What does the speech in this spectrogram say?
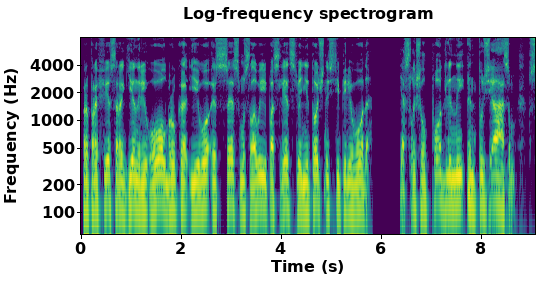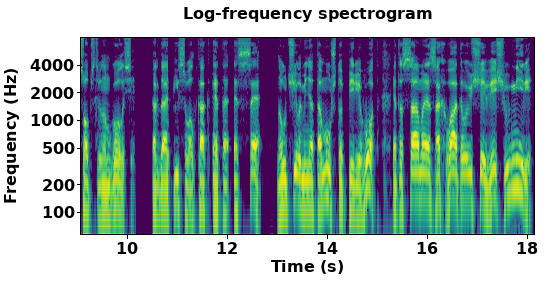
про профессора Генри Уолбрука и его эссе «Смысловые последствия неточности перевода». Я слышал подлинный энтузиазм в собственном голосе, когда описывал, как это эссе научило меня тому, что перевод — это самая захватывающая вещь в мире,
